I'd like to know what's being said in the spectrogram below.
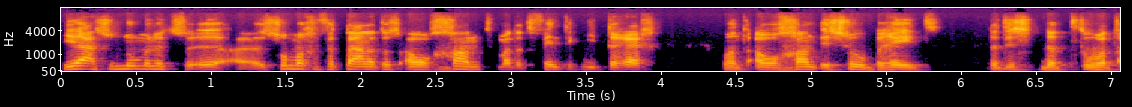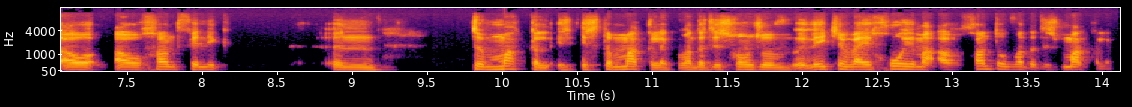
Ja, ze noemen het, uh, sommigen vertalen het als arrogant, maar dat vind ik niet terecht. Want arrogant is zo breed. Dat is, dat, wat arrogant vind ik een, te makkelijk, is, is te makkelijk. Want het is gewoon zo, weet je, wij gooien maar arrogant op, want het is makkelijk.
